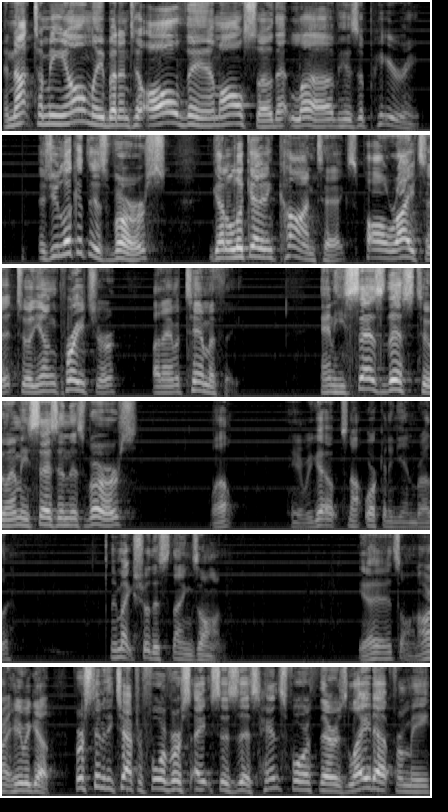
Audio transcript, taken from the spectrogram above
And not to me only, but unto all them also that love his appearing. As you look at this verse, you've got to look at it in context. Paul writes it to a young preacher by the name of Timothy. And he says this to him. He says in this verse, well, here we go. It's not working again, brother. Let me make sure this thing's on. Yeah, it's on. All right, here we go. 1 Timothy chapter 4, verse 8 says this Henceforth there is laid up for me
